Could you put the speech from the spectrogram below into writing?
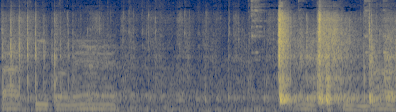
Five people, man. Let me pick them up.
